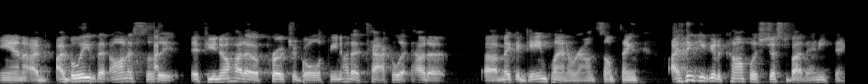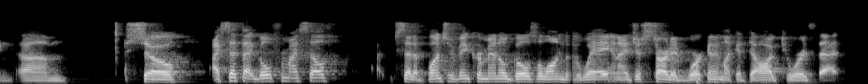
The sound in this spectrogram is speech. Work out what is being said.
And I, I believe that honestly, if you know how to approach a goal, if you know how to tackle it, how to uh, make a game plan around something, I think you could accomplish just about anything. Um, so I set that goal for myself, set a bunch of incremental goals along the way, and I just started working like a dog towards that.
